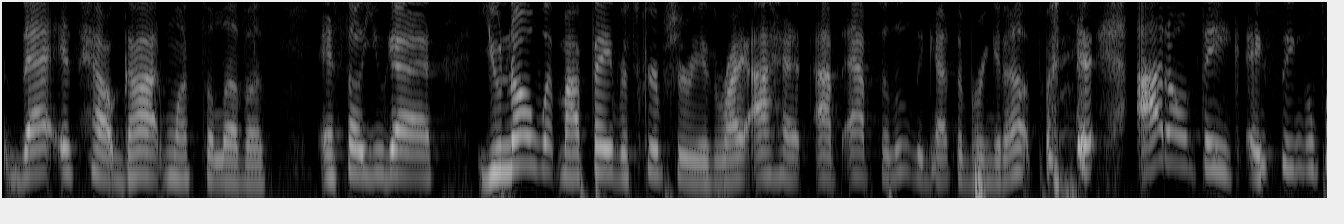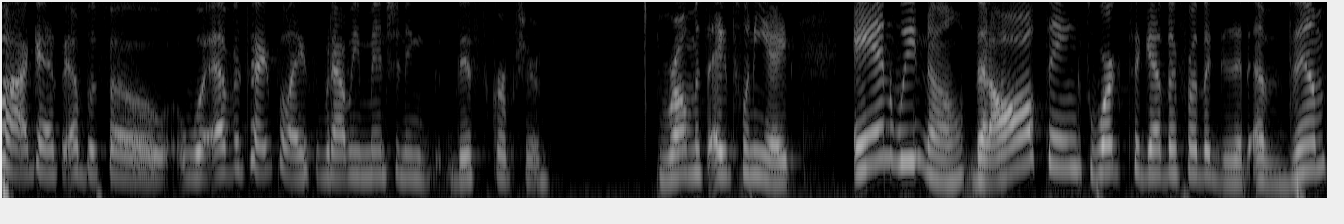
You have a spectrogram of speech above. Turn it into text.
That is how God wants to love us. And so you guys, you know what my favorite scripture is, right? I had I've absolutely got to bring it up. I don't think a single podcast episode will ever take place without me mentioning this scripture. Romans 8:28 and we know that all things work together for the good of them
